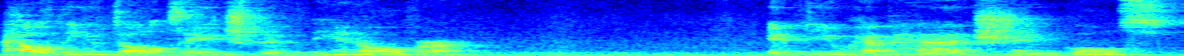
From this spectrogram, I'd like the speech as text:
Healthy adults age fifty and over. If you have had shingles,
